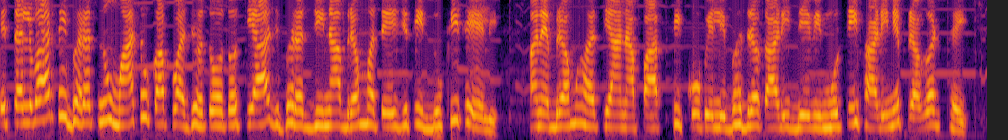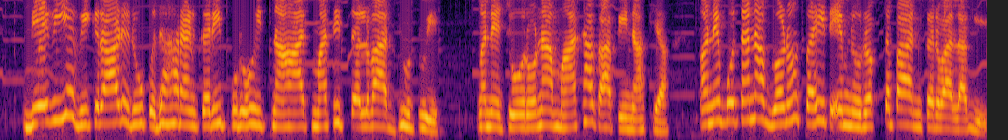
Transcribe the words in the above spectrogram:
એ તલવારથી ભરતનું માથું કાપવા જતો હતો ત્યાં જ ભરતજીના બ્રહ્મ તેજથી દુઃખી થયેલી અને બ્રહ્મ હત્યાના પાપથી કોપેલી ભદ્રકાળી દેવી મૂર્તિ ફાડીને પ્રગટ થઈ. દેવીએ વિકરાળ રૂપ ધારણ કરી પુરોહિતના હાથમાંથી તલવાર ઝૂંટવી અને ચોરોના માથા કાપી નાખ્યા અને પોતાના ગણો સહિત એમનું રક્તપાન કરવા લાગી.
